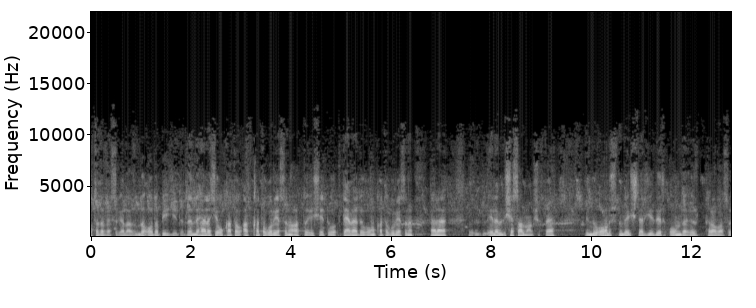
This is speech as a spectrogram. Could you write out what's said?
ata da vəsiqə lazımdır, o da bey gedir də. İndi hələ ki o kata at kateqoriyasını, atdır, eşit, o dəvədir, onun kateqoriyasını hələ e, elə bil işə salmamışıq da. İndi onun üstündə işlər gedir, onun da öz pravası,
